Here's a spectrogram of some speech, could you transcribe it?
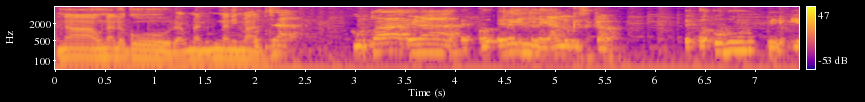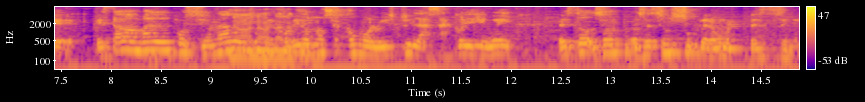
nah, una locura, una, un animal. O sea, Courtois era, era irreal lo que sacaba. Eh, hubo uno que, que, estaba mal posicionado, no, hizo un no, recorrido, no, no, sé cómo lo hizo y la sacó y dije, güey, esto son, o sea, es un superhombre este señor.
